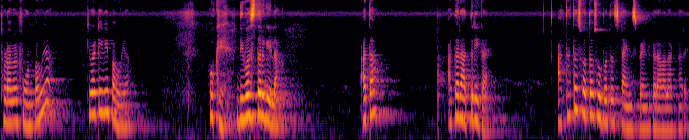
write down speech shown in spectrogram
थोडा वेळ फोन पाहूया किंवा टी व्ही पाहूया. ओके दिवस तर गेला. आता? आता रात्री काय? आता तर स्वतःसोबतच टाईम स्पेंड करावा लागणार आहे.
